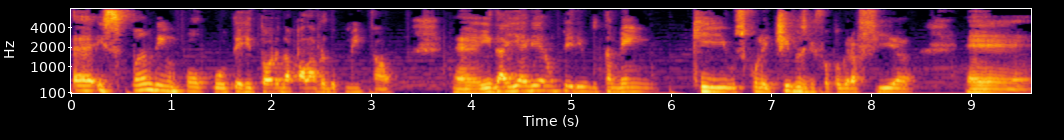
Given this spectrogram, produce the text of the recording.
é, expandem um pouco o território da palavra documental. É, e daí ali era um período também que os coletivos de fotografia é,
